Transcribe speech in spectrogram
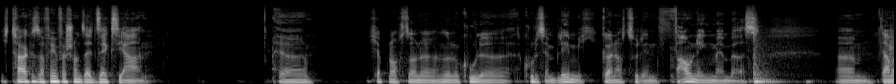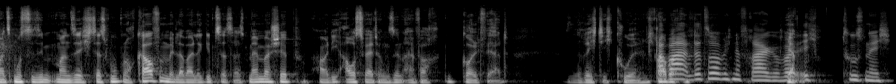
Ich trage es auf jeden Fall schon seit sechs Jahren. Äh, ich habe noch so eine, so eine coole, cooles Emblem. Ich gehöre noch zu den Founding Members. Ähm, damals musste man sich das Whoop noch kaufen. Mittlerweile gibt es das als Membership. Aber die Auswertungen sind einfach Gold wert. Die sind richtig cool. Glaub, aber dazu habe ich eine Frage, weil ja. ich tue es nicht.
